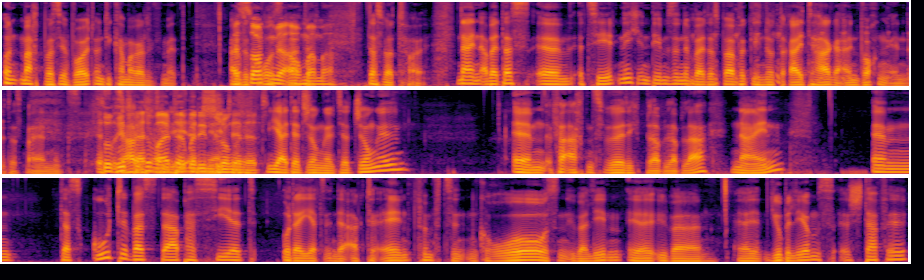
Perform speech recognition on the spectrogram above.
und macht, was ihr wollt und die Kamera lief mit. Das Also sollten wir auch mal machen. Das war toll. Nein, aber das äh, erzählt nicht in dem Sinne, weil das war wirklich nur drei Tage, ein Wochenende. Das war ja nichts. So, red bitte weiter über den Dschungel. Ja, der Dschungel. Der Dschungel, ähm, verachtenswürdig, bla bla bla. Nein. Ähm, das Gute, was da passiert, oder jetzt in der aktuellen 15. großen Überleben, äh, über äh, Jubiläumsstaffel,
